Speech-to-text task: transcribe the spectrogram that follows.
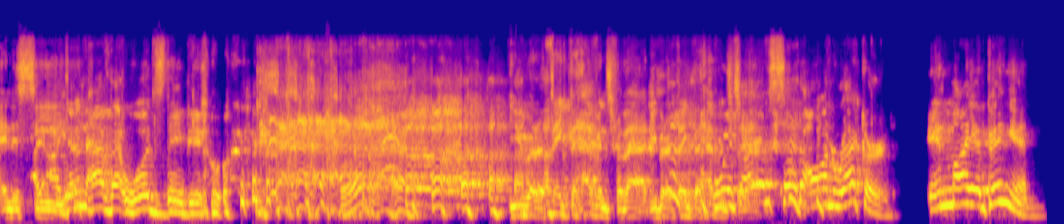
and to see I, I didn't have that Woods debut. you better thank the heavens for that. You better thank the heavens Which for I have said on record, in my opinion,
